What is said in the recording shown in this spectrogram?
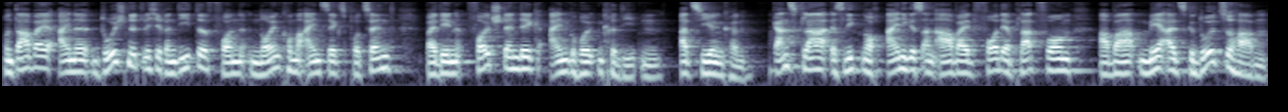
und dabei eine durchschnittliche Rendite von 9,16 Prozent bei den vollständig eingeholten Krediten erzielen können. Ganz klar, es liegt noch einiges an Arbeit vor der Plattform, aber mehr als Geduld zu haben,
